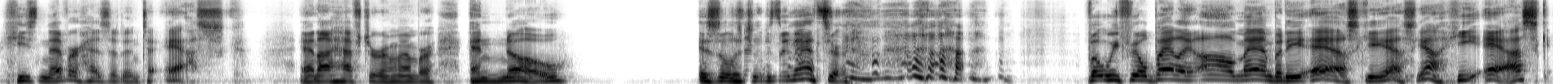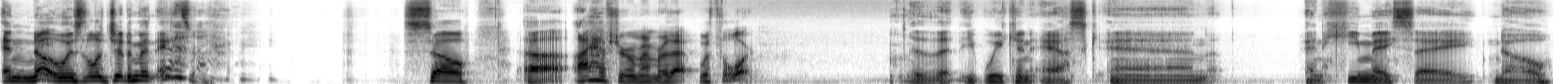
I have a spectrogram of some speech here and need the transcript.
he's never hesitant to ask. And I have to remember, and no is a legitimate answer. but we feel bad, like, oh man, but he asked, he asked. Yeah, he asked, and no is a legitimate answer. so uh, I have to remember that with the Lord, that we can ask and and he may say no.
